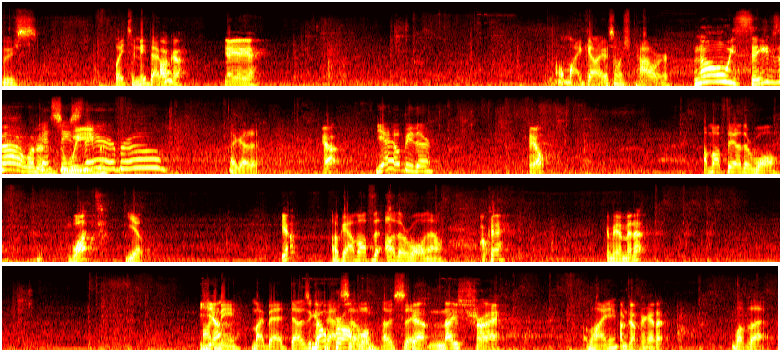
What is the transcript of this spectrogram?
boost. Wait, to me, back? Okay. Yeah, yeah, yeah. Oh my god, I got so much power. No, he saves that? What a Guess he's there, bro. I got it. Yep. Yeah, he'll be there. Yep. I'm off the other wall. What? Yep. Yep. Okay, I'm off the other wall now. Okay. Give me a minute. On Yep. me. My bad. That was a good No pass, though. problem. That was sick. Yeah, nice try. I'm behind you. I'm jumping at it. Love that.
